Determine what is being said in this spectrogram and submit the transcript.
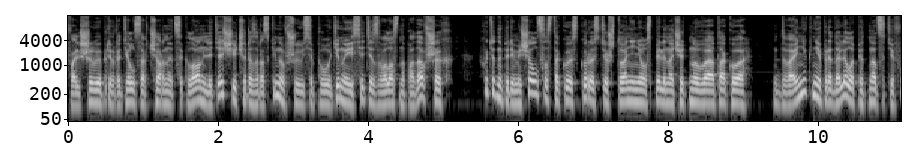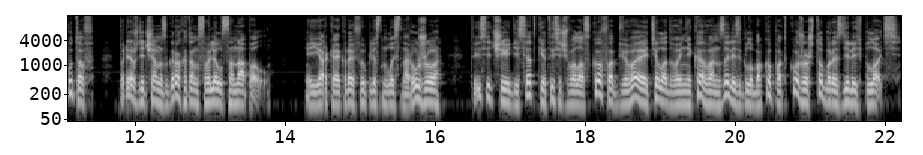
Фальшивый превратился в черный циклон, летящий через раскинувшуюся паутину и сеть из волос нападавших. Хоть он и перемещался с такой скоростью, что они не успели начать новую атаку, двойник не преодолел 15 футов, прежде чем с грохотом свалился на пол. яркая кровь выплеснулась наружу, тысячи и десятки тысяч волосков, обвивая тело двойника, вонзались глубоко под кожу, чтобы разделить плоть.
